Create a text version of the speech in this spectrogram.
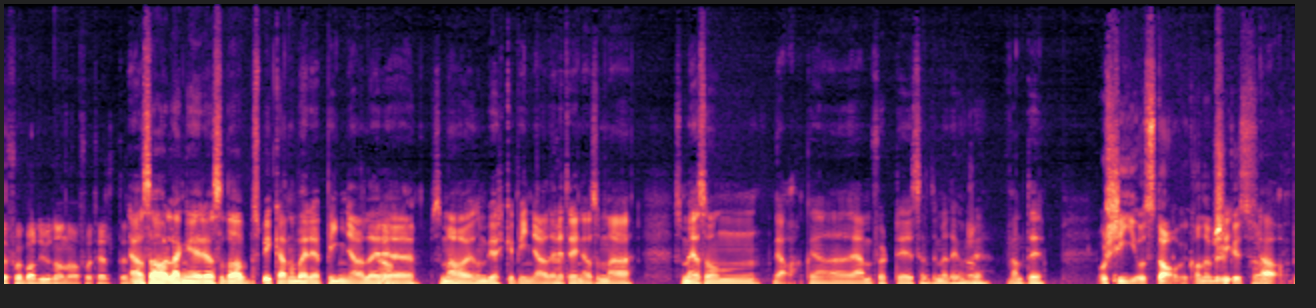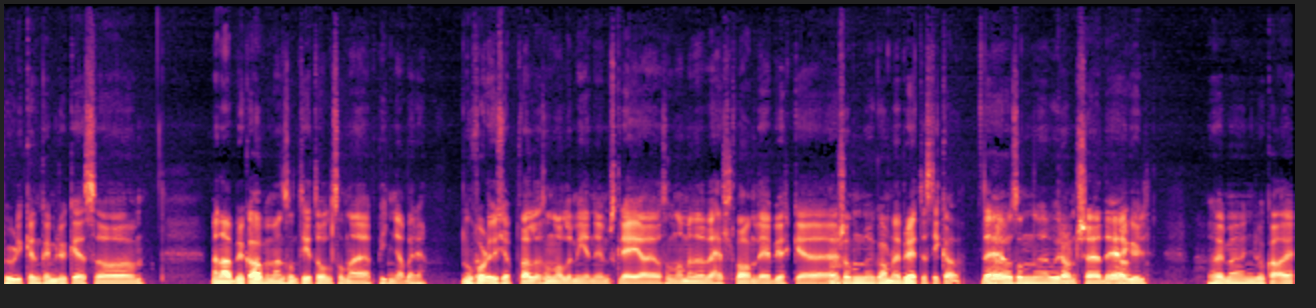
eh, for bardunene og for teltet? ja, så jeg har lenger, så da spikker jeg nå bare pinner, eller Ja. eh, som jeg har sånn bjørkepinner, eller et eller annet som er, som er sånn, ja, kan jeg, er 40 cm kanskje? 50? Og ski og staver kan jo brukes. Ski- Ja, pulken kan brukes, og, men jeg bruker å ha med meg en sånn 10-12 sånne pinner bare. Nå får du jo kjøpt veldig sånn aluminiumsgreier og sånn, men det er helt vanlige bjørke, sånn gamle brøytestikker. Det er jo sånn oransje, det er gull. Hør med han lokale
